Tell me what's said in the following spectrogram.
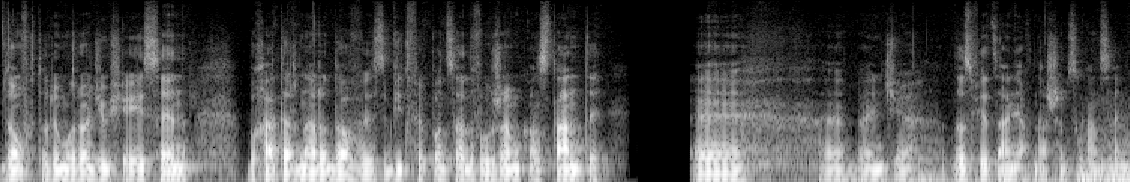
dom, w którym urodził się jej syn, bohater narodowy z bitwy pod Zadwórzem, Konstanty, e, będzie do zwiedzania w naszym skansenie.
